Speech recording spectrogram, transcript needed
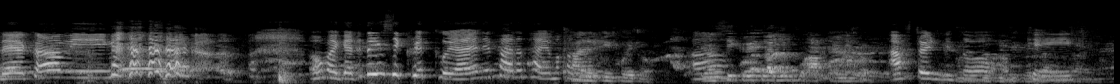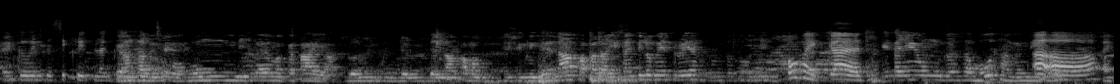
They're coming! oh my God. Ito yung secret, kuya. And then, paano tayo makabalik? cave po ito. Ah. Yung secret lagoon po after nito. After nito, okay. We're going to secret Kaya lagoon sabi ko po, kung hindi kayo magkakaya, doon, doon, doon lang ka mag-swimming kayo. Napakalayo. Isang kilometro yan. Kung tutusin. Oh my God. Kita nyo yung doon sa boat hanggang dito. Oo. Isang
